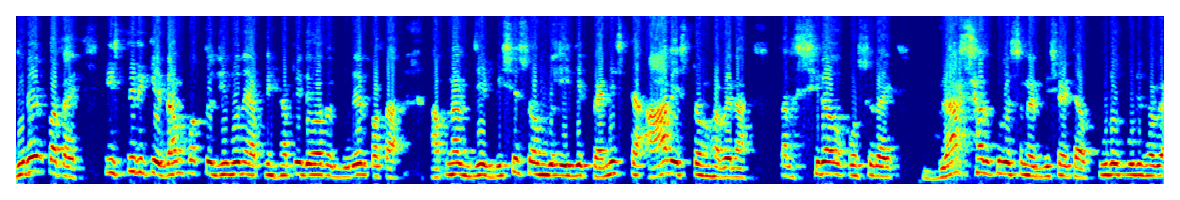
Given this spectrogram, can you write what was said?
দূরের কথায় স্ত্রীকে দাম্পত্য জীবনে আপনি হ্যাপি দেওয়া তো দূরের কথা। আপনার যে বিশেষ অঙ্গ, এই যে প্যানিসটা আর স্ট্রং হবে না, তার শিরা উপশিরায় ব্লাড সার্কুলেশনের বিষয়টা পুরোপুরি ভাবে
